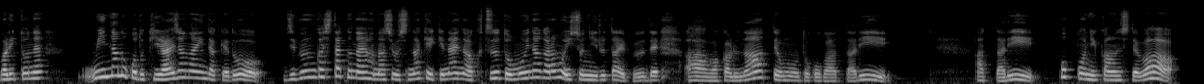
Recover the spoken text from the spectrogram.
割とねみんなのこと嫌いじゃないんだけど、自分がしたくない話をしなきゃいけないのは苦痛と思いながらも一緒にいるタイプ。で、ああ、わかるなって思うとこがあったり、あったり、ポッポに関しては、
